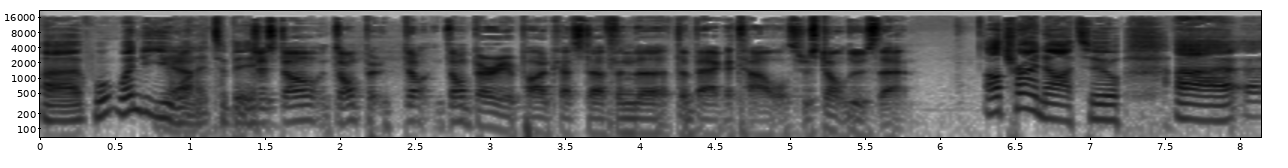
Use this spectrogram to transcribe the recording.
Uh, when do you Yeah. want it to be? Just don't don't don't don't bury your podcast stuff in the the bag of towels. Just don't lose that. I'll try not to. Uh,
